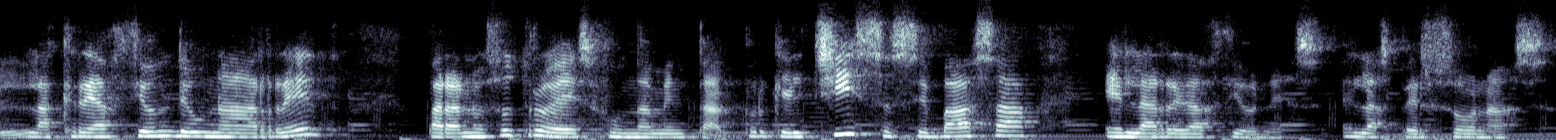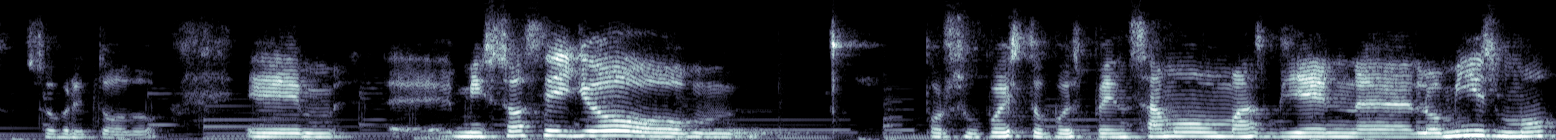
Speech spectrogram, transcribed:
la creación de una red para nosotros es fundamental, porque el CHIS se basa en las relaciones, en las personas, sobre todo. Em, eh, mi socio y yo, mm, por supuesto, pues pensamos más bien eh, lo mismo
